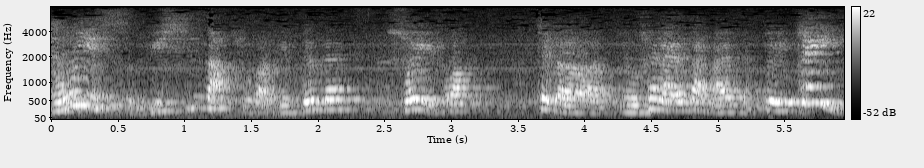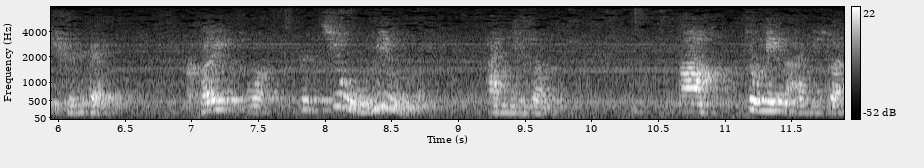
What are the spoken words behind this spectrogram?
容易死于心脏血管病，对不对？所以说，这个纽崔莱的蛋白粉对这一群人可以说是救命的氨基酸啊，救命的氨基酸。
